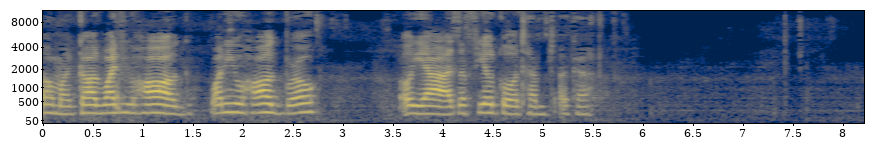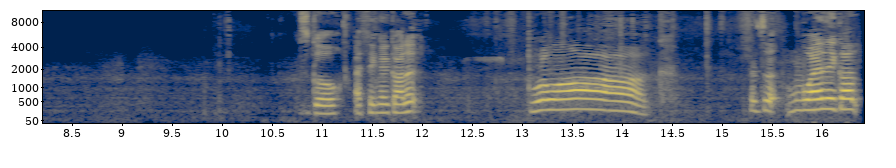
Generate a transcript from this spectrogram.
Oh my god, why do you hog? Why do you hog, bro? Oh yeah, it's a field goal attempt. Okay. Let's go. I think I got it. Block! That's a, why they got,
